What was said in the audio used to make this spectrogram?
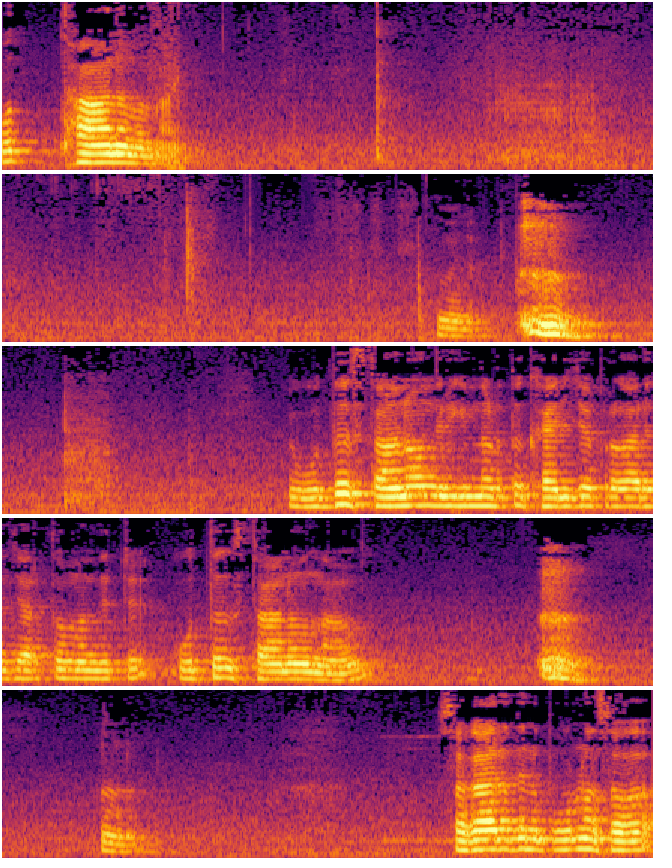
ഉത്ഥാനമെന്നായി. ഉദ് സ്ഥാനം എന്നിരിക്കുന്നിടത്ത് ഖരിജ പ്രകാരം ചേർത്തും വന്നിട്ട് ഉത്ത് സ്ഥാനം എന്നാവും. ആണ്. സകാരത്തിന് പൂർണ സവ-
